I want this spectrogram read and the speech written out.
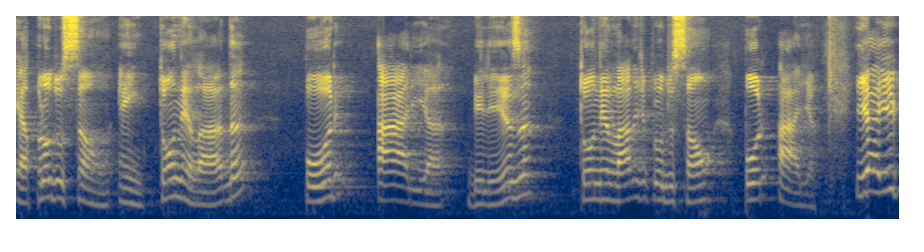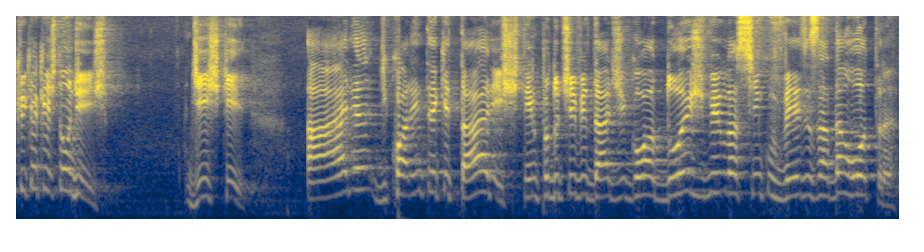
É a produção em tonelada por área, beleza? Tonelada de produção por área. E aí, o que, a questão diz? diz que a área de 40 hectares tem produtividade igual a 2,5 vezes a da outra.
